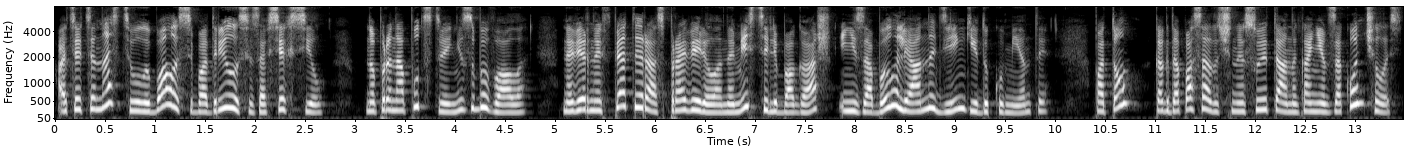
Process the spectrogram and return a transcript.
А тетя Настя улыбалась и бодрилась изо всех сил – но про напутствие не забывала. Наверное, в пятый раз проверила, на месте ли багаж и не забыла ли Анна деньги и документы. Потом, когда посадочная суета наконец закончилась,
